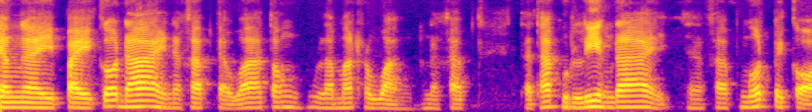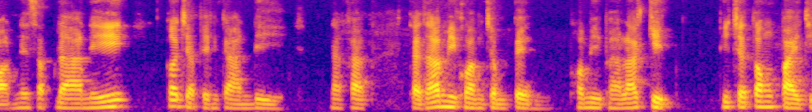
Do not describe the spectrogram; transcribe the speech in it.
ยังไงไปก็ได้นะครับ แต่ว่าต้องระมัดระวังนะครับ แต่ถ้าคุณเลี่ยงได้นะครับ งดไปก่อนในสัปดาห์นี้ก็จะเป็นการดีนะครับ แต่ถ้ามีความจำเป็นพอมีภารกิจที่จะต้องไปจ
